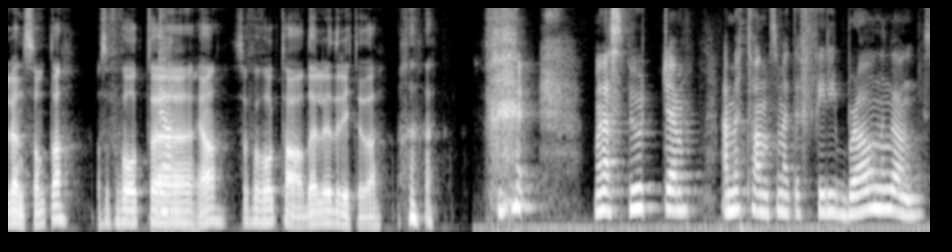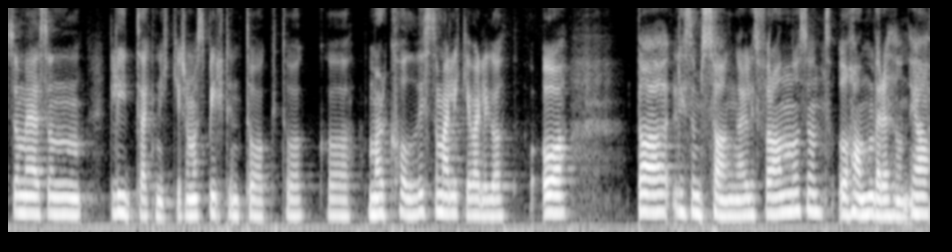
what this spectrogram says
lønnsomt, da. Og så får folk, eh, Ja. ja, så får folk ta det eller drite i det. Men jeg spurte Jeg møtte han som heter Phil Brown en gang, som er sånn lydtekniker som har spilt inn Talk Talk og Mark Hollis, som jeg liker veldig godt. Og da liksom sang jeg litt for han, og sånt, og han bare sånn Ja,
